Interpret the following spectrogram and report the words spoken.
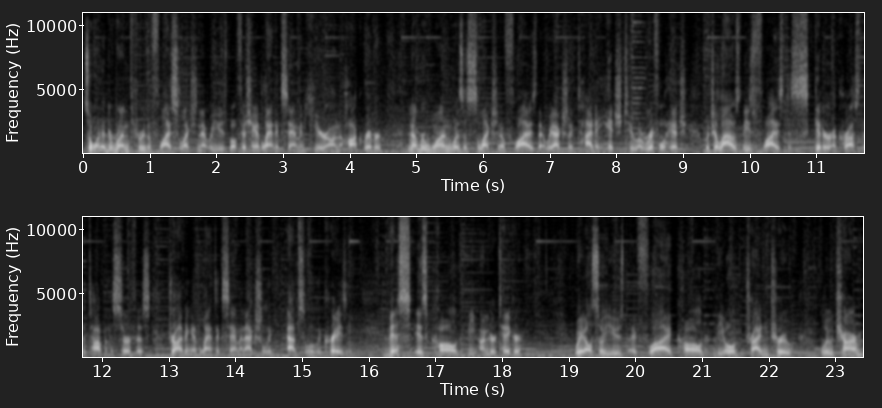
So I wanted to run through the fly selection that we used while fishing Atlantic salmon here on the Hawke River. Number one was a selection of flies that we actually tied a hitch to, a riffle hitch, which allows these flies to skitter across the top of the surface, driving Atlantic salmon actually absolutely crazy. This is called the Undertaker. We also used a fly called the old tried and true Blue Charm.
